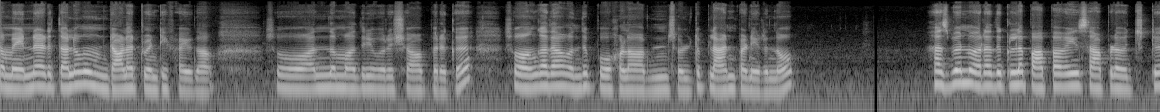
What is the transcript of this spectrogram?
நம்ம என்ன எடுத்தாலும் டாலர் டுவெண்ட்டி ஃபைவ் தான். ஸோ அந்த மாதிரி ஒரு ஷாப் இருக்குது ஸோ அங்கே தான் வந்து போகலாம் அப்படின்னு சொல்லிட்டு பிளான் பண்ணியிருந்தோம். ஹஸ்பண்ட் வர்றதுக்குள்ளே பாப்பாவையும் சாப்பிட வச்சுட்டு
